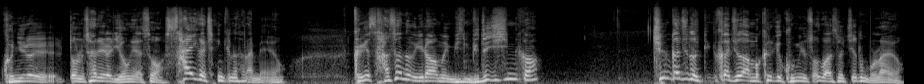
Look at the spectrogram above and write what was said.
권위를 또는 자리를 이용해서 사익을 챙기는 사람이에요. 그게 믿- 믿어지십니까? 지금까지도 까지도 아마 그렇게 국민을 쏘아왔을지도 몰라요.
